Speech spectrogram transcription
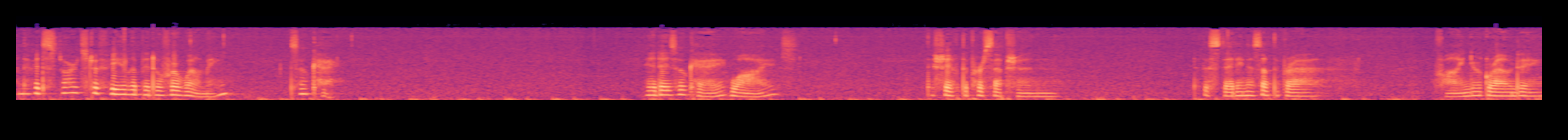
And if it starts to feel a bit overwhelming, it's okay. It is okay, wise, to shift the perception to the steadiness of the breath. Find your grounding,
